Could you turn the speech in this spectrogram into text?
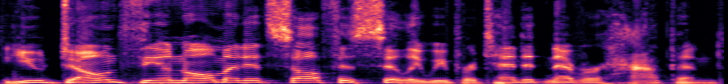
You. you don't. The annulment itself is silly. We pretend it never happened,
